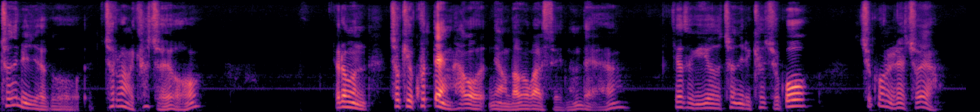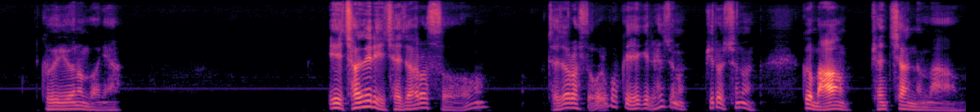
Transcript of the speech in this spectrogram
천일이 이제 그, 철을 하나 켜줘요. 그러면 초키 코땡 하고 그냥 넘어갈 수 있는데, 계속 이어서 천일이 켜주고, 축원을 해줘요. 그 이유는 뭐냐? 이 천일이 제자로서 제자로서 올곧게 얘기를 해주는 빌어주는 그 마음 변치 않는 마음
